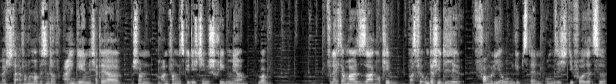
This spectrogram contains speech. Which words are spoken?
möchte ich da einfach noch mal ein bisschen drauf eingehen. Ich hatte ja schon am Anfang das Gedichtchen geschrieben, ja, aber vielleicht auch mal sagen, okay, was für unterschiedliche Formulierungen gibt es denn, um sich die Vorsätze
